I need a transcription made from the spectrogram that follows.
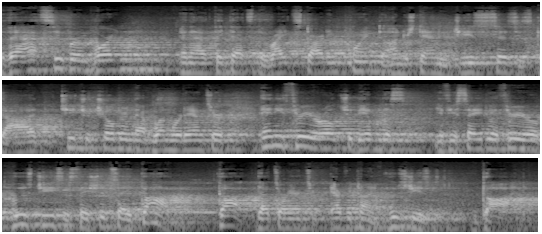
That's super important, and I think that's the right starting point to understand who Jesus is. He's God. Teach your children that one word answer. Any three year old should be able to, if you say to a three year old, Who's Jesus? they should say, God. God. That's our answer every time. Who's Jesus? God.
